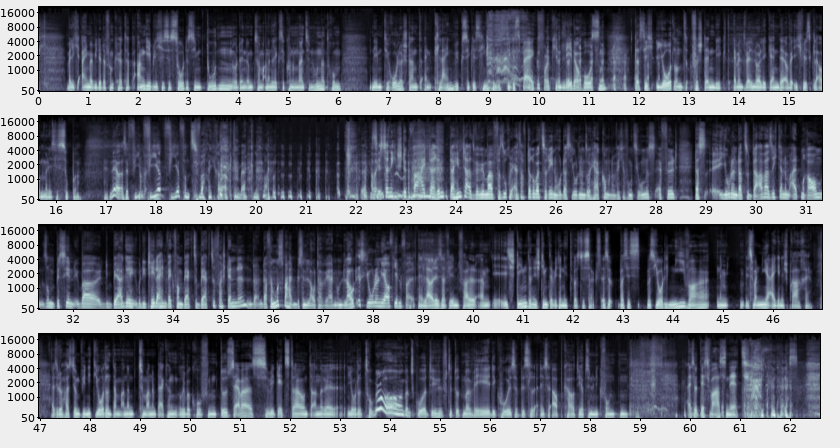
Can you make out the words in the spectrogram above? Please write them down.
weil ich einmal wieder davon gehört habe. Angeblich ist es so, dass im Duden oder in irgendeinem anderen Lexikon um 1900 rum neben Tiroler stand ein kleinwüchsiges, hinterlistiges Bikevolk in Lederhosen, das sich jodelnd verständigt. Eventuell nur Legende, aber ich will es glauben, weil es ist super. Ja, also vier, vier, vier von zwei Charaktermerkmalen. Aber ist da nicht ein Stück Wahrheit darin, dahinter, also wenn wir mal versuchen, ernsthaft darüber zu reden, wo das Jodeln so herkommt und welche Funktion es erfüllt, dass äh, Jodeln dazu da war, sich dann im Alpenraum so ein bisschen über die Berge, über die Täler hinweg vom Berg zu Berg zu verständeln? Da, dafür muss man halt ein bisschen lauter werden. Und laut ist Jodeln ja auf jeden Fall. Ja, laut ist auf jeden Fall. Ähm, es stimmt und es stimmt da wieder nicht, was du sagst. Also was es, was Jodel nie war, nämlich, es war nie eine eigene Sprache. Also du hast irgendwie nicht jodelnd am anderen, zum anderen Berghang rübergerufen, du Servus, wie geht's da? Und der andere jodelt zurück, ja, ganz gut, die Hüfte tut mir weh, die Kuh ist ein bisschen ist abgehauen, ich habe sie noch nicht gefunden. Also das war's nicht.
